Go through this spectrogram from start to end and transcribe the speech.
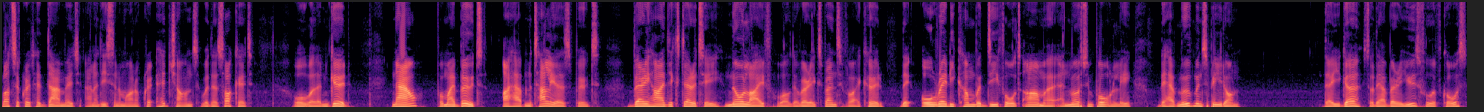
lots of crit hit damage, and a decent amount of crit hit chance with a socket. All well and good. Now, for my boots, I have Natalia's boots. Very high dexterity, no life, well, they're very expensive if I could. They already come with default armor, and most importantly, they have movement speed on. There you go, so they are very useful, of course.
